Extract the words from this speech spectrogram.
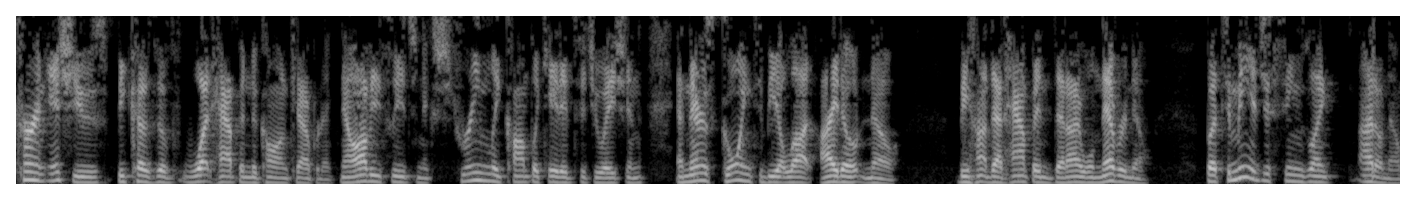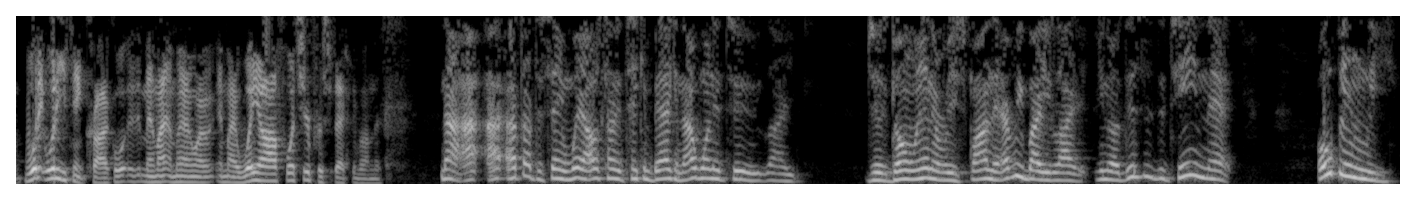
current issues because of what happened to Colin Kaepernick. Now obviously it's an extremely complicated situation and there's going to be a lot I don't know behind that happened that I will never know. But to me it just seems like I don't know. What What do you think, Croc? Am I am I am I way off? What's your perspective on this? No, I I, I thought the same way. I was kind of taken back, and I wanted to like just go in and respond to everybody. Like, you know, this is the team that openly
